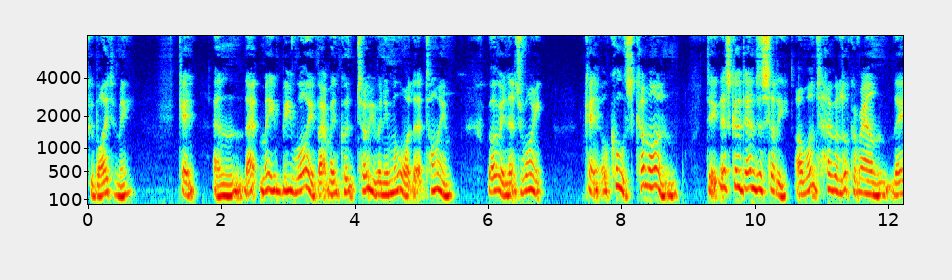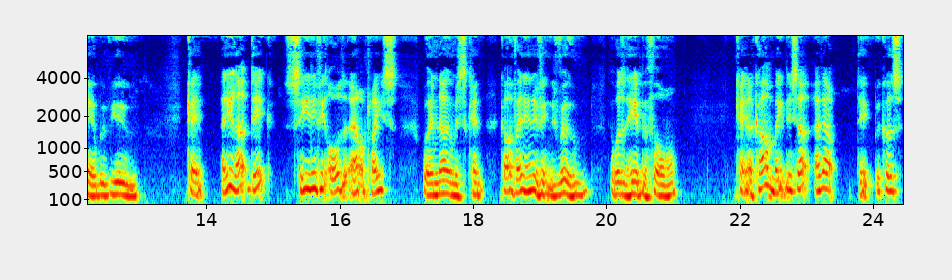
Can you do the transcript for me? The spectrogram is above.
goodbye to me. Kent, and that may be why Batman couldn't tell you any more at that time. Robin, that's right. Kent, of course, come on. Dick, let's go down to the study. I want to have a look around there with you. Kent, any luck, Dick? See anything odd out of place? Well, no, Mr. Kent. Can't find anything in this room that wasn't here before. Kent, I can't make this up, add up, Dick, because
